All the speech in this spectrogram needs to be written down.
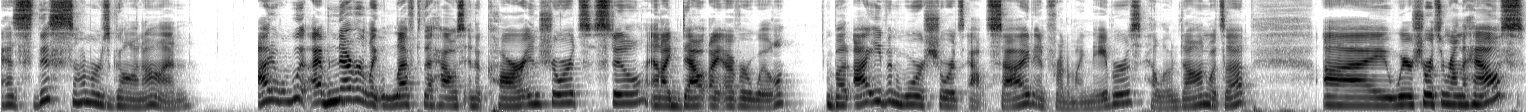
as this summer's gone on, I I've never like left the house in a car in shorts still, and I doubt I ever will. But I even wore shorts outside in front of my neighbors. Hello, Don, what's up? I wear shorts around the house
